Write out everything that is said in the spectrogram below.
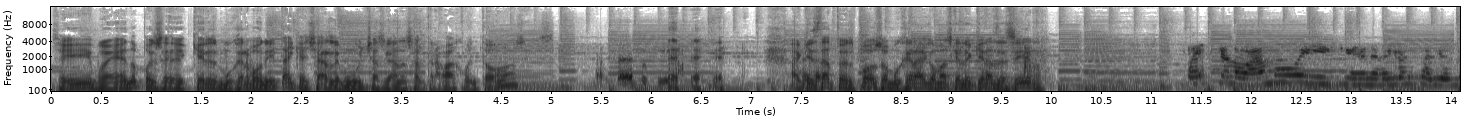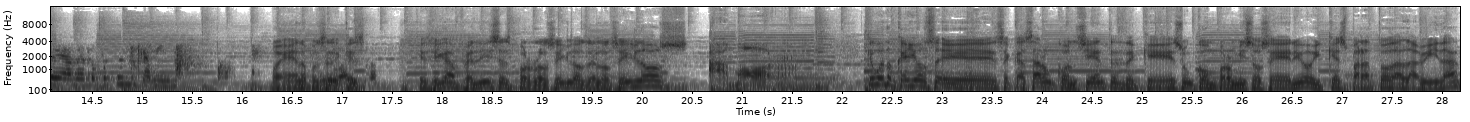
Sí, bueno, pues eh, que eres mujer bonita, hay que echarle muchas ganas al trabajo, entonces. Eso sí. Aquí está tu esposo, mujer, ¿algo más que le quieras decir? Pues que lo amo y que le doy gracias a Dios de haberlo puesto en mi camino. Bueno, pues eh, que, que sigan felices por los siglos de los siglos. Amor. Qué bueno que ellos eh, se casaron conscientes de que es un compromiso serio y que es para toda la vida.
